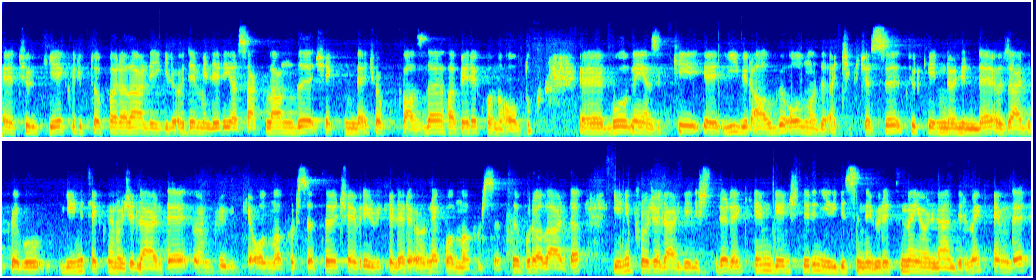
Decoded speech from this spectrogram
e, Türkiye kripto paralarla ilgili ödemeleri yasaklandı şeklinde çok fazla habere konu olduk. E, bu ne yazık ki iyi bir algı olmadı açıkçası. Türkiye'nin önünde özellikle bu yeni teknolojilerde öncü ülke olma fırsatı, çevre ülkelere örnek olma fırsatı, buralarda yeni projeler geliştirerek hem gençlerin ilgisini üretime yönlendirmek hem de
